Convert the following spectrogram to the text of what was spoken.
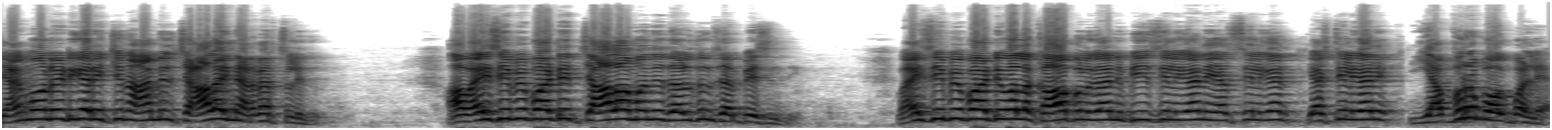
జగన్మోహన్ రెడ్డి గారు ఇచ్చిన హామీలు చాలా నెరవేర్చలేదు. ఆ వైసీపీ పార్టీ చాలామంది దళితులు చంపేసింది. వైసీపీ పార్టీ వల్ల కాపులు కానీ బీసీలు కానీ ఎస్సీలు కానీ ఎస్టీలు కానీ ఎవరు బాగుపడలే.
